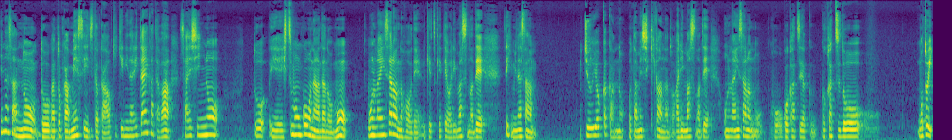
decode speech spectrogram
えなさんの動画とかメッセージとかお聞きになりたい方は最新のと、えー、質問コーナーなどもオンラインサロンの方で受け付けておりますのでぜひ皆さん14日間のお試し期間などありますのでオンラインサロンの方ご活躍ご活動もとい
